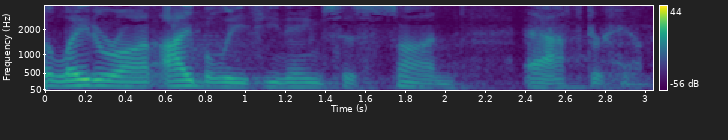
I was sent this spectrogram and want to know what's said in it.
that later on, I believe, he names his son after him.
